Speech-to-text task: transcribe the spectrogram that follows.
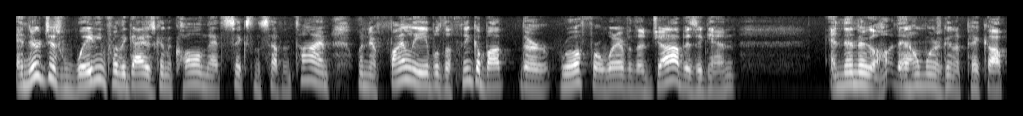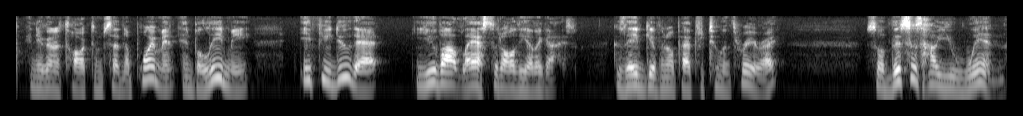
and they're just waiting for the guy who's going to call them that sixth and seventh time when they're finally able to think about their roof or whatever the job is again. And then that homeowner is going to pick up and you're going to talk to them, set an appointment. And believe me, if you do that, you've outlasted all the other guys because they've given up after two and three, right? So this is how you win,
